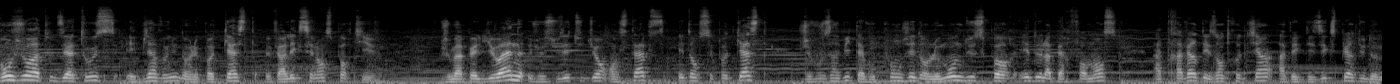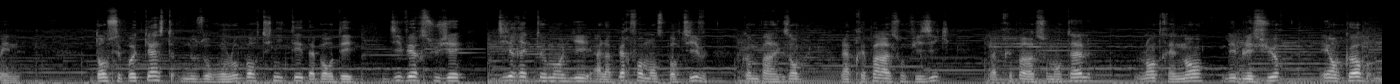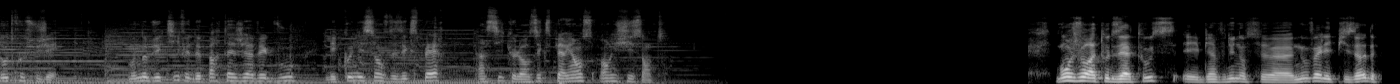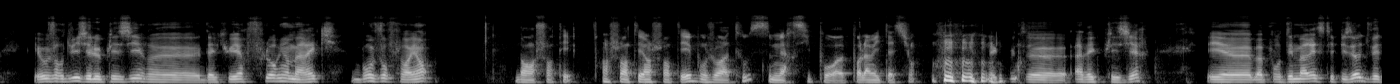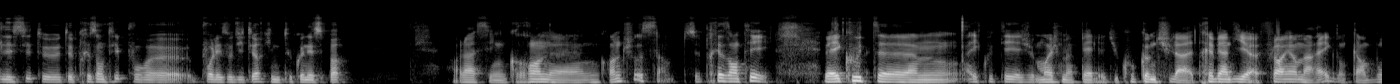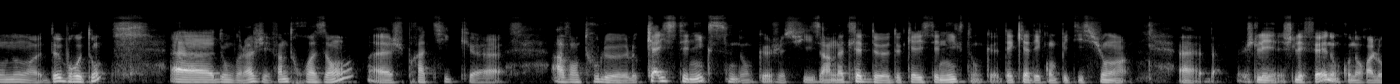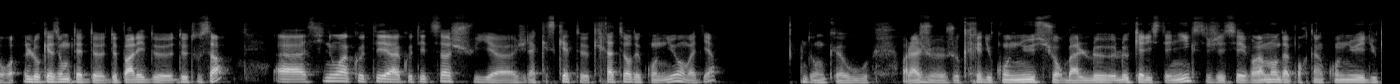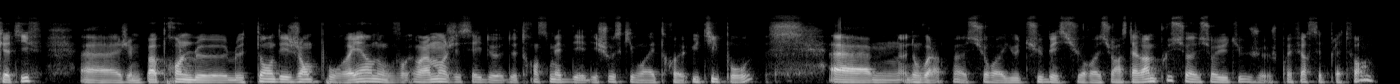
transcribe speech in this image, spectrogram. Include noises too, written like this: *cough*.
Bonjour à toutes et à tous et bienvenue dans le podcast Vers l'excellence sportive. Je m'appelle Johan, je suis étudiant en STAPS et dans ce podcast, je vous invite à vous plonger dans le monde du sport et de la performance à travers des entretiens avec des experts du domaine. Dans ce podcast, nous aurons l'opportunité d'aborder divers sujets directement liés à la performance sportive, comme par exemple la préparation physique, la préparation mentale, l'entraînement, les blessures et encore d'autres sujets. Mon objectif est de partager avec vous les connaissances des experts ainsi que leurs expériences enrichissantes. Bonjour à toutes et à tous et bienvenue dans ce euh, nouvel épisode. Et aujourd'hui, j'ai le plaisir euh, d'accueillir Florian Marek. Bonjour Florian. Bon, enchanté, enchanté, enchanté. Bonjour à tous. Merci pour, euh, pour l'invitation. *laughs* Écoute, avec plaisir. Et bah, pour démarrer cet épisode, je vais te laisser te, présenter pour, pour les auditeurs qui ne te connaissent pas. Voilà, c'est une grande, une grande chose, ça, se présenter. Bah, écoute, euh, écoutez, moi je m'appelle, du coup, comme tu l'as très bien dit, euh, Florian Marek, donc un bon nom euh, de breton. donc voilà, j'ai 23 ans, je pratique avant tout le, calisthenics, donc je suis un athlète de, calisthenics, donc dès qu'il y a des compétitions, bah, je les fais, donc on aura l'occasion peut-être de, parler de, de tout ça. Euh, sinon, à côté, à côté de ça, je suis, euh, j'ai la casquette créateur de contenu, on va dire. Donc, euh, où, voilà, je, crée du contenu sur bah, le, calisthenics. J'essaie vraiment d'apporter un contenu éducatif. Euh, J'aime pas prendre le, temps des gens pour rien. Donc, vraiment, j'essaie de, transmettre des, choses qui vont être utiles pour eux. Euh, donc voilà, sur YouTube et sur, sur Instagram, plus sur, sur YouTube, je, préfère cette plateforme.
